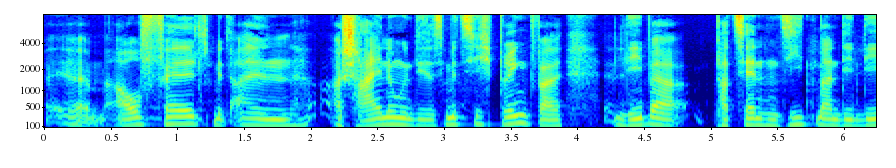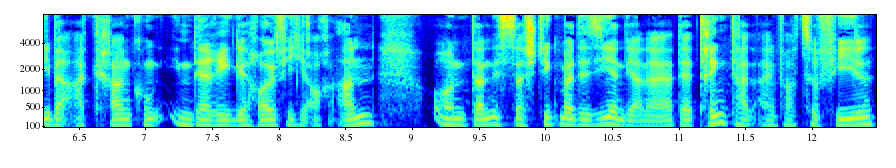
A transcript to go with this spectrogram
ähm, auffällt, mit allen Erscheinungen, die das mit sich bringt, weil Leberpatienten sieht man die Lebererkrankung in der Regel häufig auch an. Und dann ist das stigmatisierend, ja, naja, der trinkt halt einfach zu viel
